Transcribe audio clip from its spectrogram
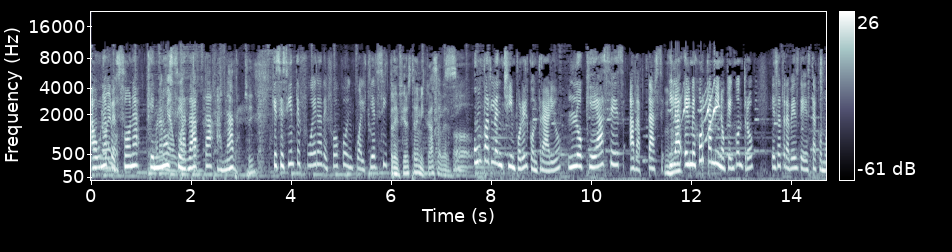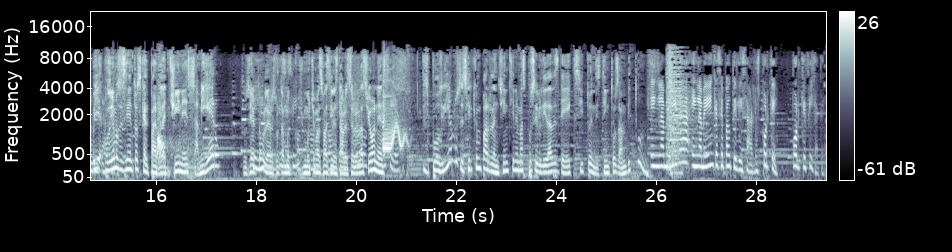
a una Bueno, persona que ahora no se adapta a nada, Sí. Que se siente fuera de foco en cualquier sitio. Prefiero estar en mi casa, ¿verdad? Oh, Un parlanchín, por el contrario, lo que hace es adaptarse. Y la- el mejor camino que encontró es a través de esta Oye, comunicación. podríamos decir entonces que el parlanchín es amiguero, ¿no es cierto? Sí, Le resulta sí, sí. mucho más fácil establecer relaciones. Así ¿Y podríamos decir que un parlanchín tiene más posibilidades de éxito en distintos ámbitos? es. En la medida, en la medida en que sepa utilizarlos. ¿Por qué? Porque fíjate,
